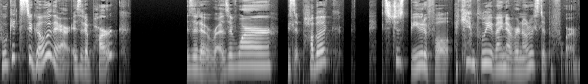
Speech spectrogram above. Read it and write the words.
Who gets to go there? Is it a park? Is it a reservoir? Is it public? It's just beautiful. I can't believe I never noticed it before.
